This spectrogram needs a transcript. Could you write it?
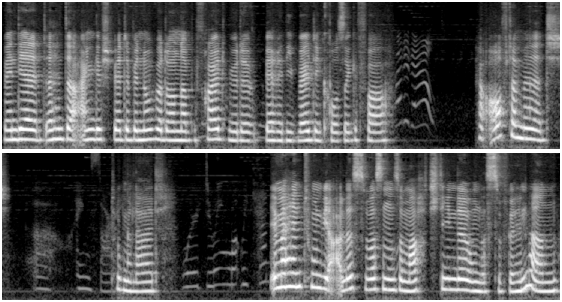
Wenn der dahinter eingesperrte Benovadonna befreit würde, wäre die Welt in großer Gefahr. Hör auf damit. Tut mir leid. Immerhin tun wir alles, was in unserer Macht stehende, um das zu verhindern.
